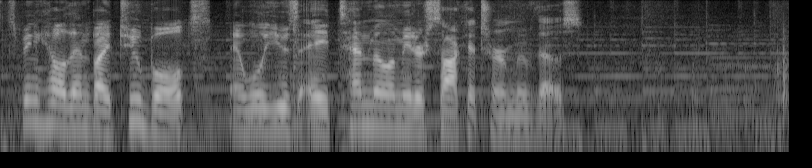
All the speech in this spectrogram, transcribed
It's being held in by two bolts and we'll use a 10 millimeter socket to remove those. All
